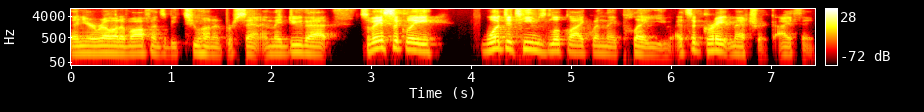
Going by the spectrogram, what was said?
then your relative offense will be 200%. And they do that. So basically, what do teams look like when they play you? It's a great metric, I think.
